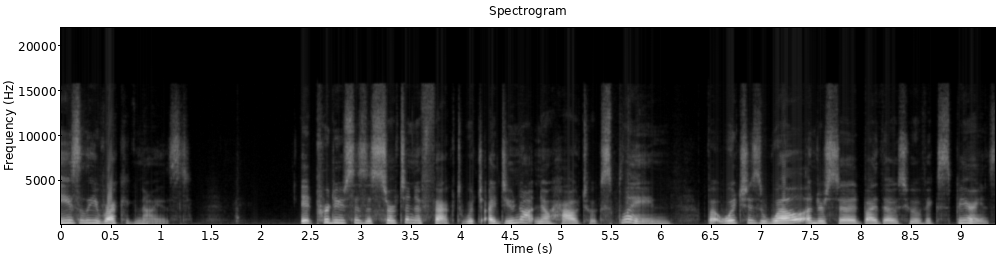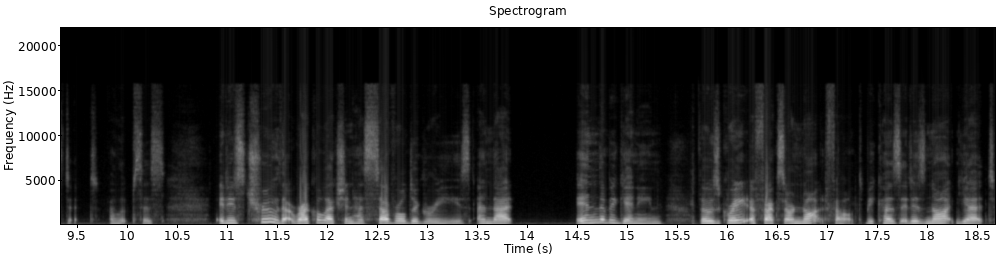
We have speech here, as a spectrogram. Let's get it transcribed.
easily recognized. It produces a certain effect which I do not know how to explain, but which is well understood by those who have experienced it. Ellipsis. It is true that recollection has several degrees, and that in the beginning those great effects are not felt because it is not yet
